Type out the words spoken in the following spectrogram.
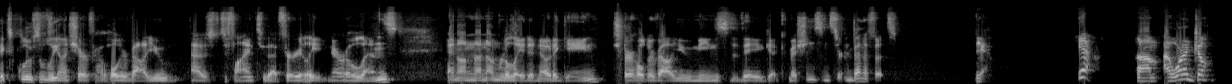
exclusively on shareholder value as defined through that fairly narrow lens. And on an unrelated note, again, shareholder value means that they get commissions and certain benefits. Yeah. Yeah. Um, I want to jump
